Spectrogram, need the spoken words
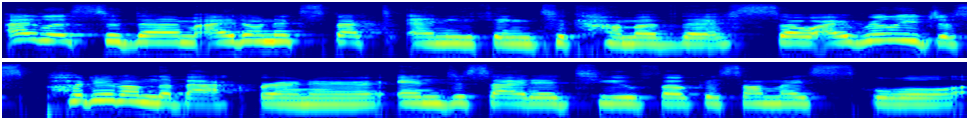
I listed them. I don't expect anything to come of this. So I really just put it on the back burner and decided to focus on my school.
